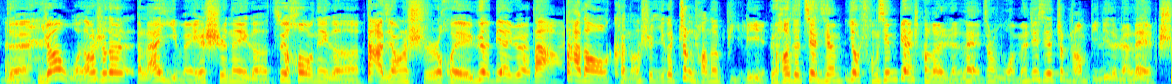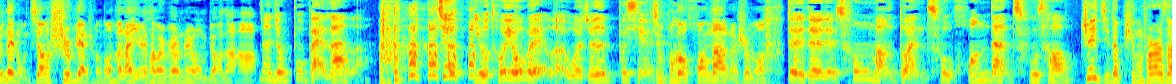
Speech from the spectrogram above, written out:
对，你知道我当时的本来以为是那个最后那个大僵尸会越变越大，大到可能是一个正常的比例，然后就渐渐又重新变成了人类，就是我们这些正常比例的人类是那种僵尸变成的。我本来以为它会变成这种表达啊，那就不摆烂了，就有头有尾了。我觉得不行，就不够荒诞了，是吗？对对对，匆忙、短促、荒诞、粗糙。这集的评分在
